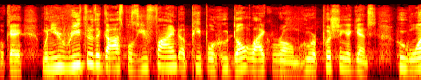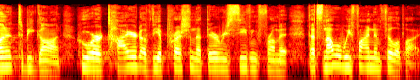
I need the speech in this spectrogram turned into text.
Okay? When you read through the Gospels, you find a people who don't like Rome, who are pushing against, who want it to be gone, who are tired of the oppression that they're receiving from it. That's not what we find in Philippi.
